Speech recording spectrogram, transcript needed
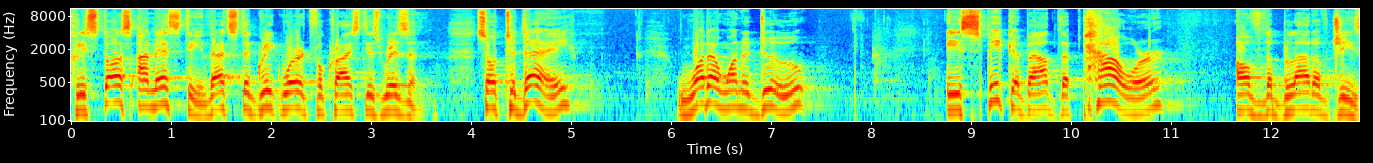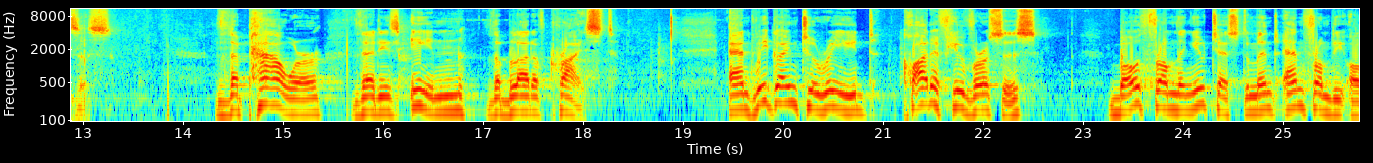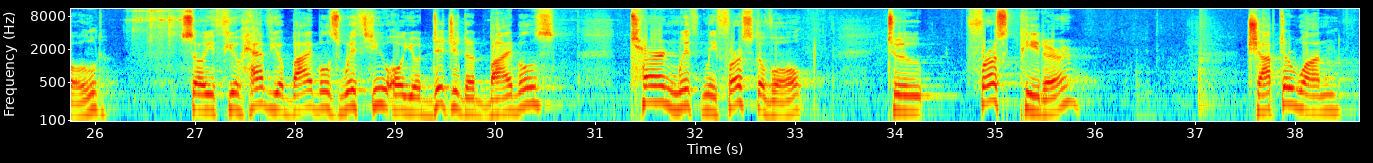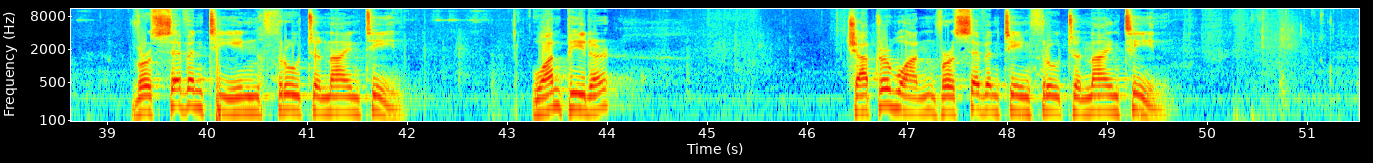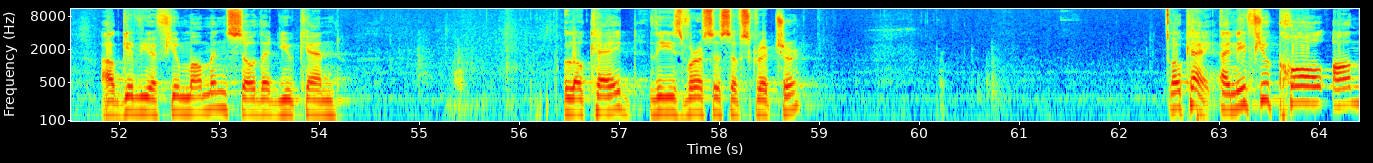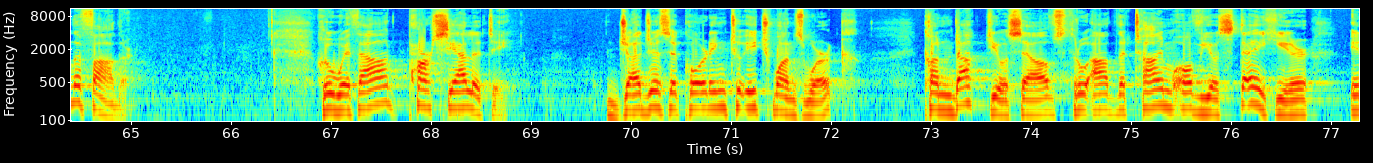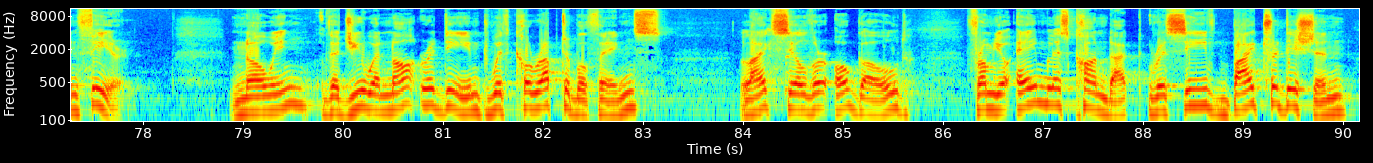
Christos anesti, that's the Greek word for Christ is risen. So today, what I want to do is speak about the power of the blood of Jesus. The power that is in the blood of Christ. And we're going to read quite a few verses, both from the New Testament and from the Old. So if you have your Bibles with you or your digital Bibles, turn with me first of all to 1 Peter chapter 1 verse 17 through to 19. 1 Peter chapter 1 verse 17 through to 19. I'll give you a few moments so that you can locate these verses of Scripture. Okay, and if you call on the Father, who without partiality judges according to each one's work, conduct yourselves throughout the time of your stay here in fear, knowing that you were not redeemed with corruptible things like silver or gold from your aimless conduct received by tradition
